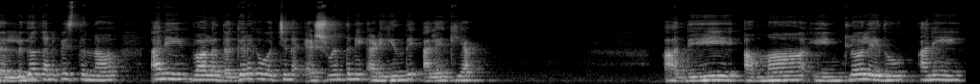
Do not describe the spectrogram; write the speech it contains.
డల్గా కనిపిస్తున్నా అని వాళ్ళ దగ్గరకు వచ్చిన యశ్వంత్ని అడిగింది అలేఖ్య. అది అమ్మా ఇంట్లో లేదు అని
